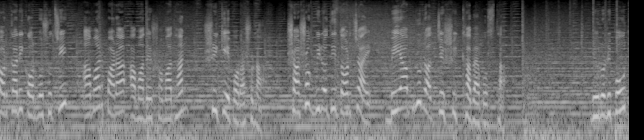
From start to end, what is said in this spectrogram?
সরকারি কর্মসূচি। আমার পাড়া, আমাদের সমাধান। শিখে পড়াশোনা। শাসক বিরোধী চর্চায় বেআব্রু রাজ্যের শিক্ষা ব্যবস্থা। Bureau report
